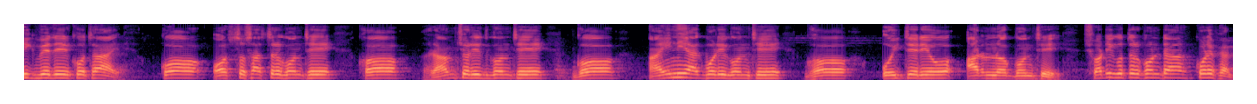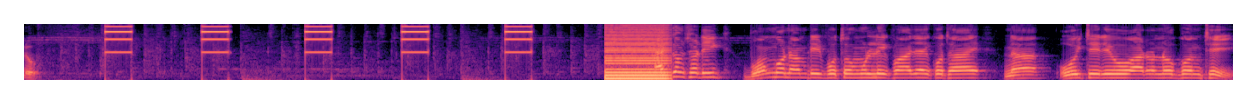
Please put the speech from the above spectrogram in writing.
ঋগ্বেদের কোথায়? ক, অস্ত্রশাস্ত্র গ্রন্থে, খ, রামচরিত গ্রন্থে, গ, আইনি আকবরী গ্রন্থে, ঘ ঐতেরেয় আরণ্যক গ্রন্থে। সঠিক উত্তর কোনটা করে ফেলো। একদম সঠিক। বঙ্গ নামটির প্রথম উল্লেখ পাওয়া যায় কোথায়? না, ঐতেরেয় আরণ্যক গ্রন্থে।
